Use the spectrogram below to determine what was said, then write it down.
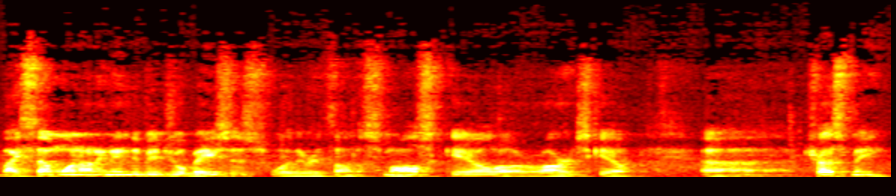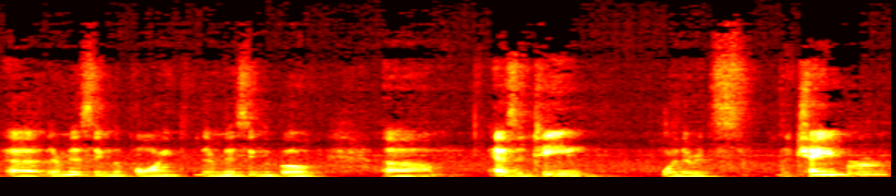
by someone on an individual basis, whether it's on a small scale or a large scale, uh, trust me, uh, they're missing the point. They're missing the boat. Um, as a team, whether it's the chamber,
